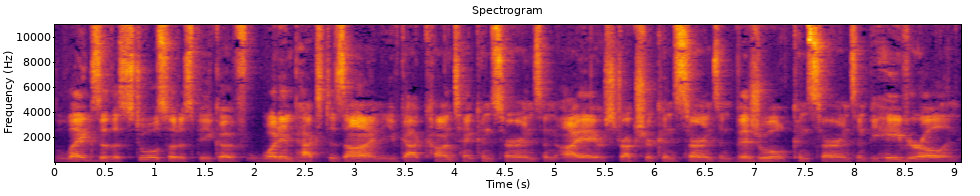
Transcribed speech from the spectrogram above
legs of the stool, so to speak, of what impacts design. You've got content concerns and IA or structure concerns and visual concerns and behavioral and,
